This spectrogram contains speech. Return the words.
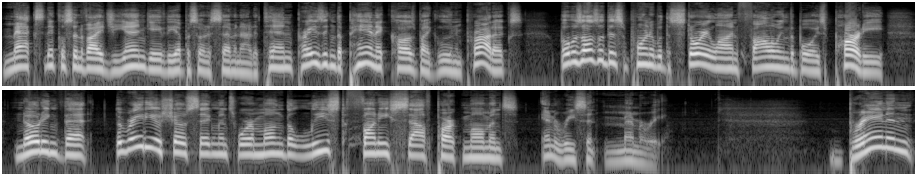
Max Nicholson of IGN gave the episode a 7 out of 10, praising the panic caused by gluten products, but was also disappointed with the storyline following the boys' party, noting that the radio show segments were among the least funny South Park moments in recent memory. Brandon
